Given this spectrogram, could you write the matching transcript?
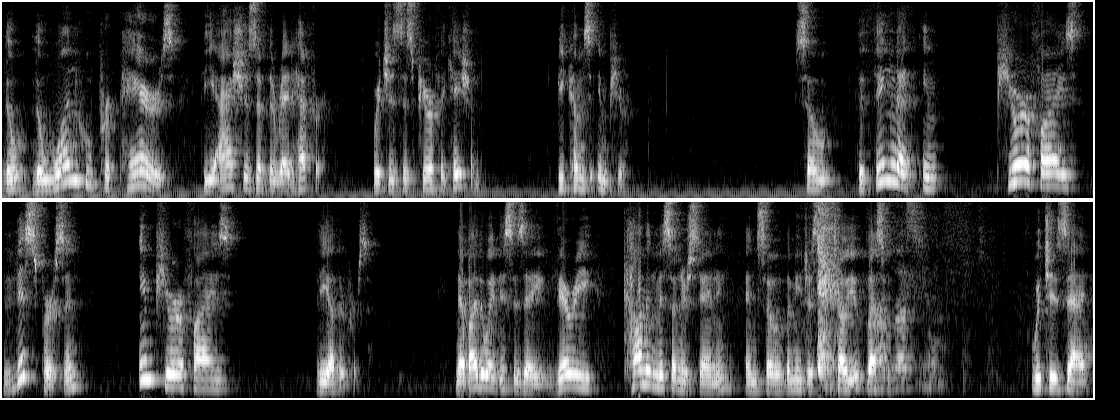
The, the one who prepares the ashes of the red heifer, which is this purification, becomes impure. So the thing that Im- purifies this person impurifies the other person. Now, by the way, this is a very common misunderstanding, and so let me just tell you, bless you, which is that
